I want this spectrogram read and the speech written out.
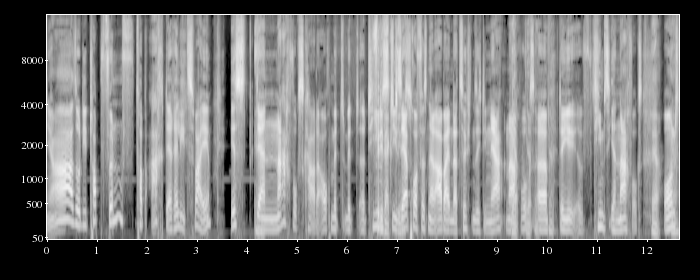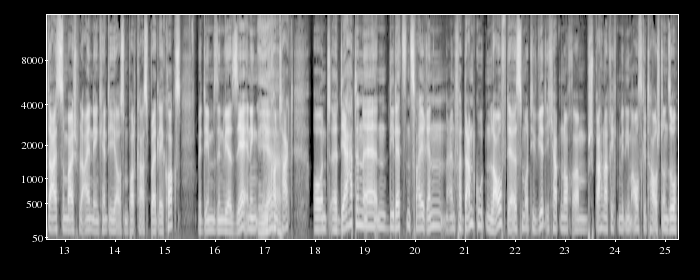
ja, so die Top 5, Top 8 der Rallye 2 ist der Ja. Nachwuchskader auch mit, mit äh, die Teams, die, Werksteams. sehr professionell arbeiten. Da züchten sich die Na Nachwuchs, ja, ja, äh, die äh, Teams ihren Nachwuchs. Ja. Und da ist zum Beispiel ein, den kennt ihr hier aus dem Podcast, Bradley Cox. Mit dem sind wir sehr in, in. Kontakt. Und äh, der hatte ne, die letzten zwei Rennen einen verdammt guten Lauf. Der ist motiviert. Ich habe noch ähm, Sprachnachrichten mit ihm ausgetauscht und so.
